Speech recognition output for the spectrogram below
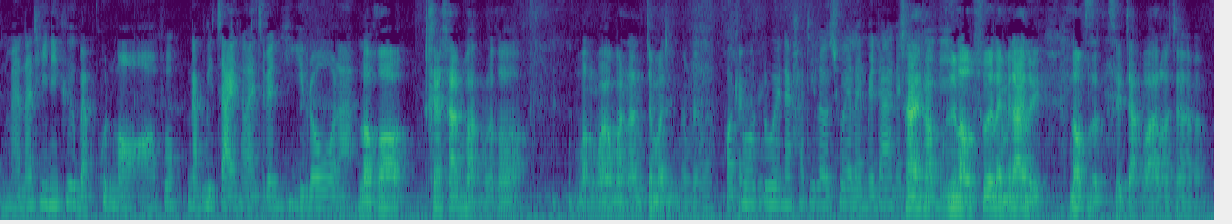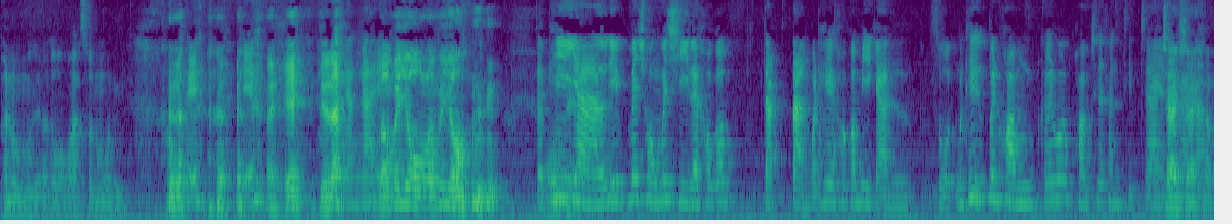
ห็นไหมหน้าที่นี้คือแบบคุณหมอพวกนักวิจัยทั้งหลายจะเป็นฮีโร่ละเราก็แค่คาดหวังแล้วก็หวังว่าวันนั้นจะมาถึงเร็วๆขอโทษด้วยนะคะ ที่เราช่วยอะไรไม่ได้ในใช่ครับกณีนี้คือเราช่วยอะไรไม่ได้เลย นอกจากเสียจากว่าเราจะแบบพนมมือแล้วก็บอกว่าสวดมนต์โอเคเอ๊ะเอ๊ะเดี๋ยวนะยังไงเราไม่โยงเราไม่โยง แต่พี่โอเคยานี่ไม่ชงไม่ชี้เลยเขาก็จากต่างประเทศเขาก็มีการ สวดมันคือเป็นความเขาเรียกว่าความเชื่อทางจิตใจใช่นะะใช่ครับ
